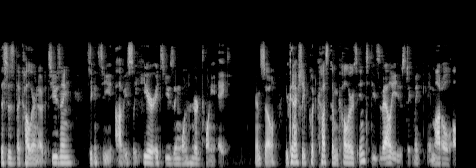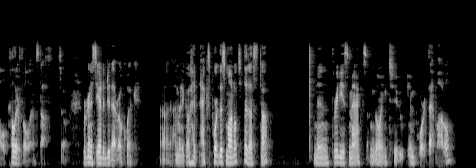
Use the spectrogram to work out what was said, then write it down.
this is the color node it's using. So you can see, obviously, here it's using 128. And so you can actually put custom colors into these values to make a model all colorful and stuff. So we're going to see how to do that real quick. Uh, I'm going to go ahead and export this model to the desktop. And in 3ds Max, I'm going to import that model.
